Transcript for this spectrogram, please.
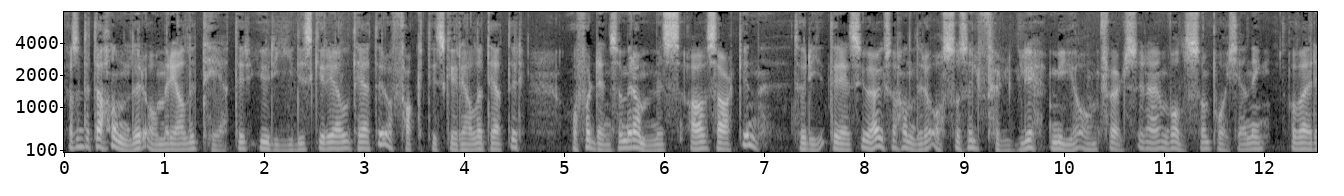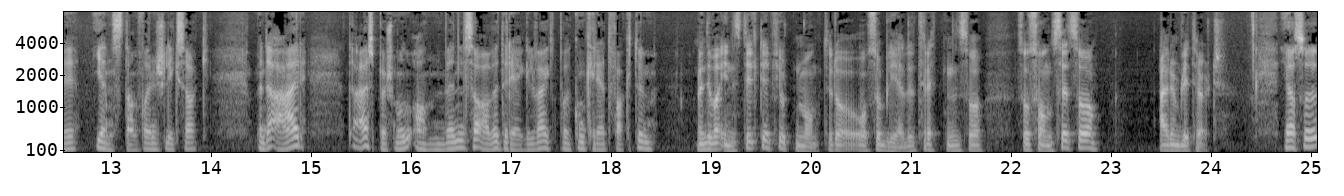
Altså, dette handler om realiteter. Juridiske realiteter og faktiske realiteter. Og for den som rammes av saken, Therese Johaug, så handler det også selvfølgelig mye om følelser. Det er en voldsom påkjenning å være gjenstand for en slik sak. Men det er, det er spørsmål om anvendelse av et regelverk på et konkret faktum. Men det var innstilt i 14 måneder, og så ble det 13. Så, så sånn sett så er hun blitt hørt? Ja, så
